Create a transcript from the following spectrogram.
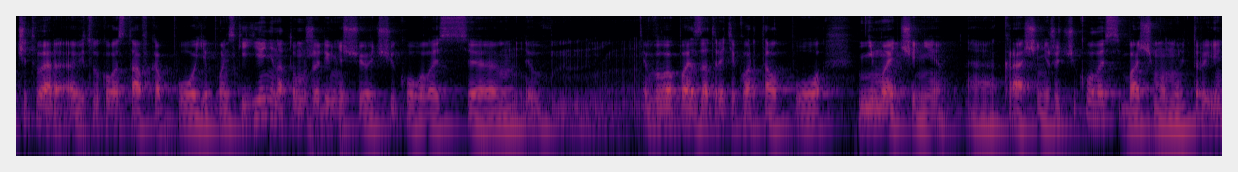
Четвер е, відсоткова ставка по японській єні на тому ж рівні, що очікувалось. Е, ВВП за третій квартал по Німеччині е, краще ніж очікувалось. Бачимо 0,3,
